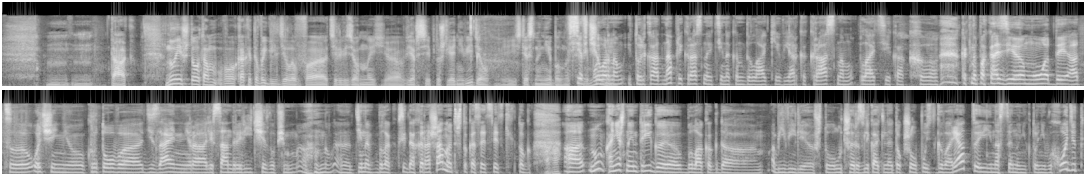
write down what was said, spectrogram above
Так. Ну и что там, в- как это выглядело в э, телевизионной э, версии? Потому что я не видел, и, естественно, не был на Все в церемонии. черном, и только одна прекрасная Тина Канделаки в ярко-красном платье, как, э, как на показе моды от очень крутого дизайнера Александры Ричи. В общем, ну, Тина была, как всегда, хороша, но это что касается светских итогов. А, ну, конечно, интрига была, когда объявили, что лучшее развлекательное ток-шоу «Пусть говорят», и на сцену никто не выходит.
